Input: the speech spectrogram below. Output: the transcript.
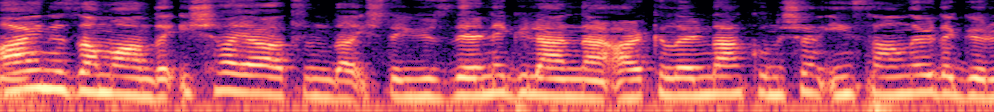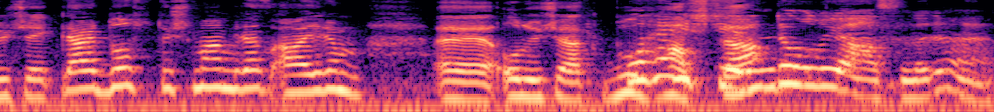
Aynı zamanda iş hayatında işte yüzlerine gülenler, arkalarından konuşan insanları da görecekler. Dost düşman biraz ayrım e, olacak bu, Bu her hafta. iş yerinde oluyor aslında değil mi?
